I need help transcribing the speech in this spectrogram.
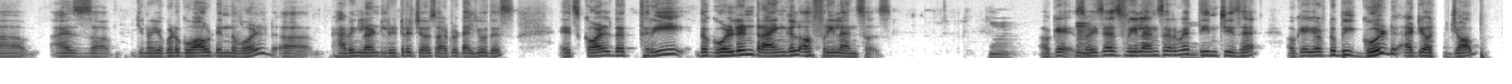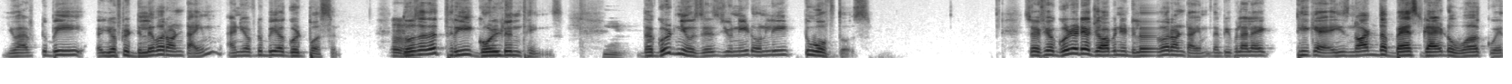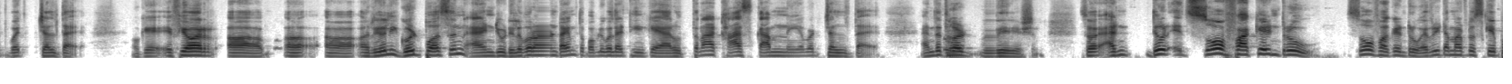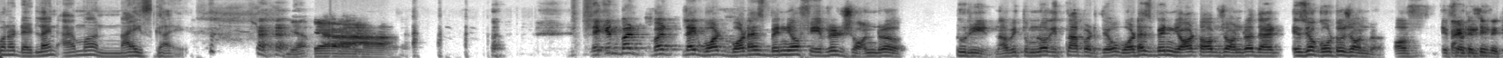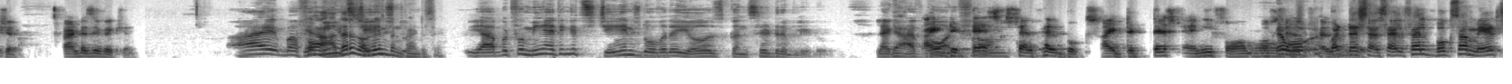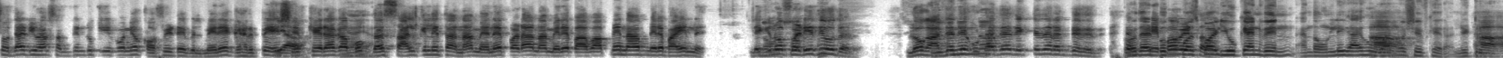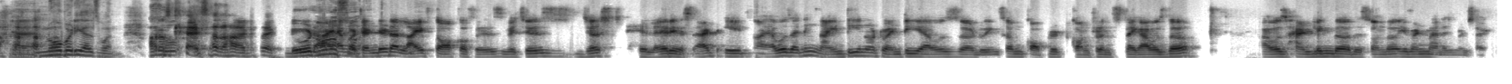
uh, as uh, you know you're going to go out in the world uh, having learned literature so I have to tell you this it's called the three the golden triangle of freelancers Hmm. okay so Hmm. he says freelancer में Hmm. तीन चीज है okay you have to be good at your job you have to be you have to deliver on time and you have to be a good person Mm. Those are the three golden things. Mm. The good news is you need only two of those. So if you're good at your job and you deliver on time, then people are like, "Theek hai, he's not the best guy to work with, but chalta hai." Okay, if you're uh, uh, uh, a really good person and you deliver on time, the public will like, "Theek hai, yaar, utna khas kaam nahi hai, but chalta hai." And the mm. third variation. So and dude, it's so fucking true. So fucking true. Every time I have to skip on a deadline, I'm a nice guy. Yeah. Yeah. लेकिन but but like what what has been your favourite genre to read now भी तुम लोग इतना पढ़ते हो what has been your top genre that is your go to genre of if you Fantasy fiction. Fantasy fiction. I but for yeah me that it's has always changed. been to- fantasy Yeah, but for me, I think it's changed over the years considerably, dude. Like Yeah. I've I gone detest from self-help books. I detest any form of yeah, self-help but books. the self-help books are made so that you have something to keep on your coffee table. मेरे घर पे Yeah. Shiv खेरा का Yeah, book yeah. 10 साल के लिए था ना मैंने पढ़ा ना मेरे बाप बाप ने ना मेरे भाई ने लेकिन No, वो so- पढ़ी थी उधर लोग आते थे उठाते देखते थे रख देते थे oh that book Paper was weight था called वो। you can win and the only guy who won हाँ. was shiv khera literally हाँ Yeah. nobody else won और उसका ऐसा रहा correct. Dude, No, I no, have so- attended a live talk of his, which is just hilarious. At eight, I was I think 19 or 20. I was uh, doing some corporate conference. Like I was the, I was handling the this on the event management side,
